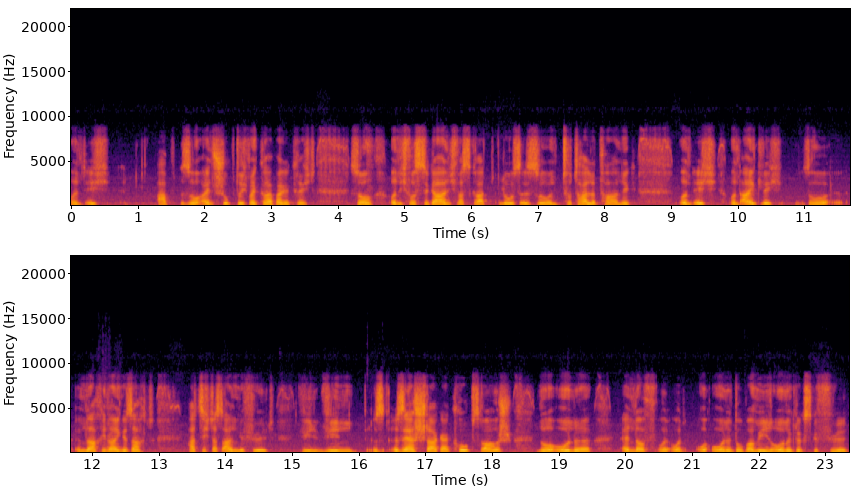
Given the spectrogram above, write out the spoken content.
Und ich hab so einen Schub durch meinen Körper gekriegt, so, und ich wusste gar nicht, was gerade los ist, so, und totale Panik. Und ich, und eigentlich, so im Nachhinein gesagt, hat sich das angefühlt wie, wie ein sehr starker Koksrausch, nur ohne Endorph oh- ohne Dopamin, ohne Glücksgefühl,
